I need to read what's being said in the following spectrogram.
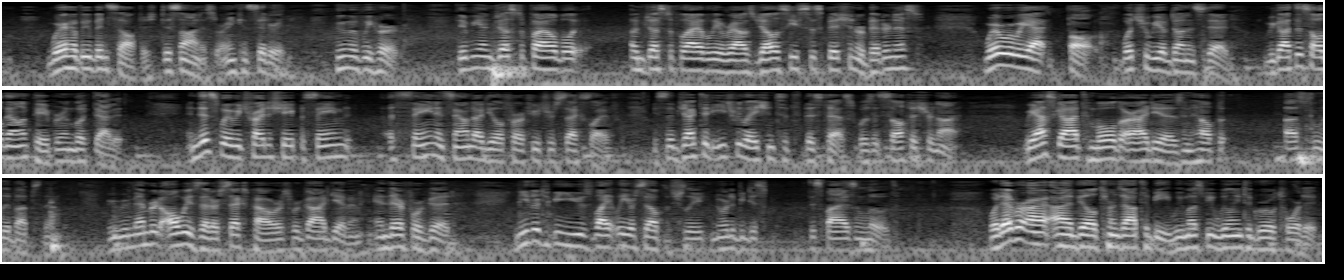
Where have we been selfish, dishonest, or inconsiderate? Whom have we hurt? Did we unjustifiably, unjustifiably arouse jealousy, suspicion, or bitterness? Where were we at fault? What should we have done instead? We got this all down on paper and looked at it. In this way, we tried to shape a sane, a sane and sound ideal for our future sex life. We subjected each relation to this test. Was it selfish or not? We asked God to mold our ideas and help us to live up to them. We remembered always that our sex powers were God given and therefore good, neither to be used lightly or selfishly, nor to be dis- despised and loathed. Whatever our ideal turns out to be, we must be willing to grow toward it.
